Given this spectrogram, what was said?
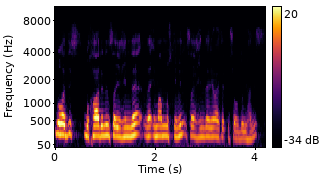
Bu hadis Bukhari'nin sahihinde ve İmam Müslim'in sahihinde rivayet etmiş olduğu bir hadis.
